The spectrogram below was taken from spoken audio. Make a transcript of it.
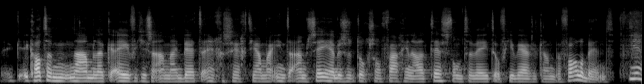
ik, ik, had hem namelijk eventjes aan mijn bed en gezegd... ja, maar in het AMC hebben ze toch zo'n vaginale test om te weten of je werkelijk aan het bevallen bent. Ja.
